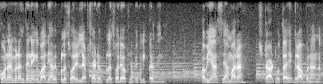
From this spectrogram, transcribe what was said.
कॉर्नर में रख देने के बाद यहाँ पे प्लस वाले लेफ़्ट साइड में प्लस वाले ऑप्शन पे क्लिक कर देंगे। अब यहाँ से हमारा स्टार्ट होता है ग्राफ बनाना।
